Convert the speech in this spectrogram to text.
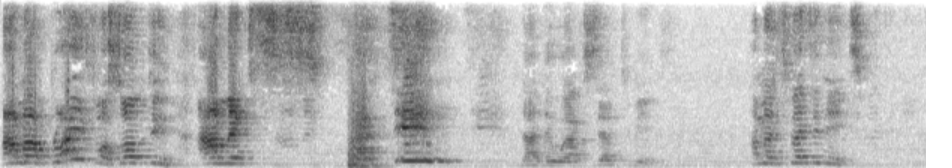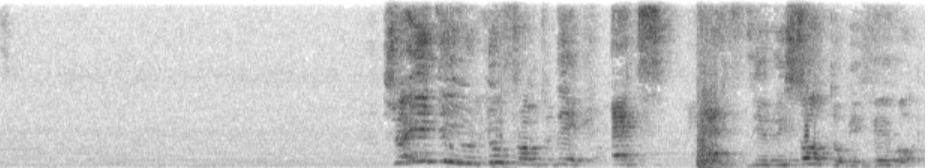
I'm applying for something. I'm expecting that they will accept me. I'm expecting it. So anything you do from today, expect the result to be favored.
